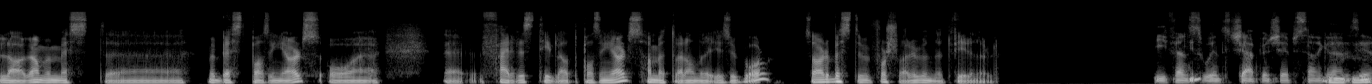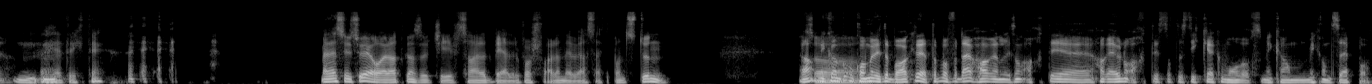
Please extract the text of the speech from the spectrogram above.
laga med mest eh, med best passing yards og færrest tillatt passing yards har møtt hverandre i Superbowl, så har det beste forsvaret vunnet 4-0. Defense wins championships, er det ikke det de sier? Mhm, Det er helt riktig. Men jeg syns jo i år at kanskje Chiefs har et bedre forsvar enn det vi har sett på en stund. Ja, Så- Vi kan komme litt tilbake til det etterpå, for der har, en litt sånn artig, har jeg jo noe artig statistikk jeg kommer over som vi kan, vi kan se på.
